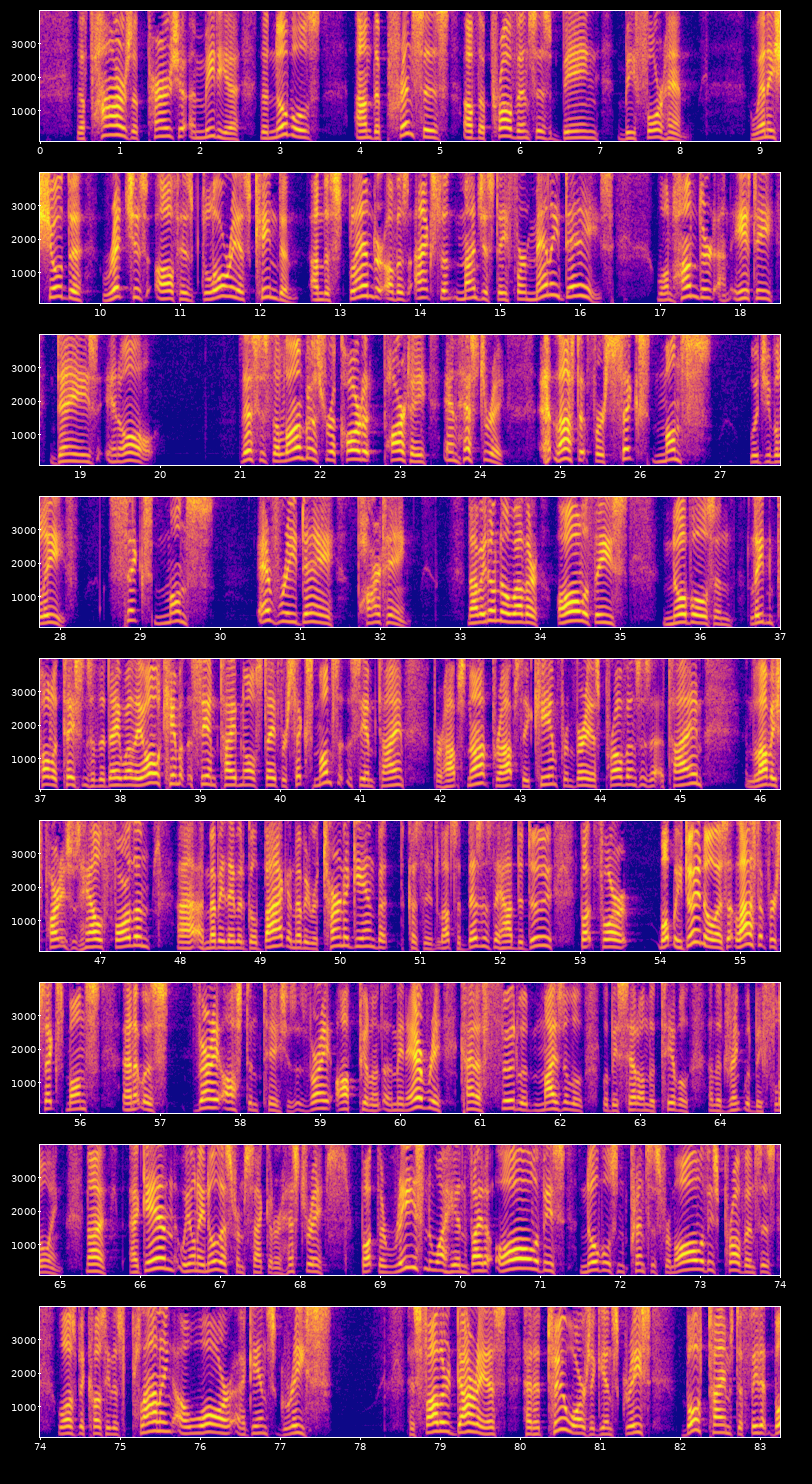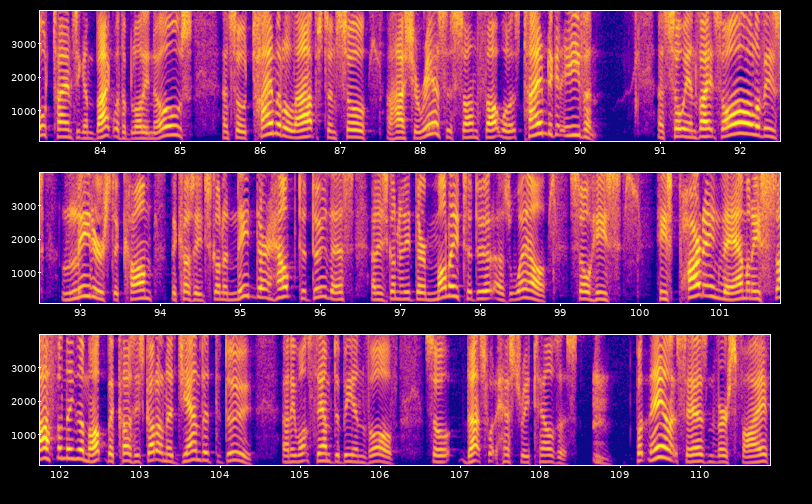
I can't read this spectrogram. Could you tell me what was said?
the powers of Persia and Media, the nobles and the princes of the provinces being before him. When he showed the riches of his glorious kingdom and the splendor of his excellent majesty for many days, 180 days in all. This is the longest recorded party in history. It lasted for six months, would you believe? Six months every day partying. Now, we don't know whether all of these nobles and leading politicians of the day, well, they all came at the same time and all stayed for six months at the same time. Perhaps not. Perhaps they came from various provinces at a time and lavish parties was held for them. Uh, and maybe they would go back and maybe return again, but because they had lots of business they had to do. But for what we do know is it lasted for six months and it was very ostentatious. It was very opulent. I mean, every kind of food would, imaginable would be set on the table and the drink would be flowing. Now, again, we only know this from secular history, but the reason why he invited all of his nobles and princes from all of his provinces was because he was planning a war against Greece. His father Darius had had two wars against Greece, both times defeated, both times he came back with a bloody nose. And so time had elapsed, and so Ahasuerus' son thought, well, it's time to get even. And so he invites all of his leaders to come because he's going to need their help to do this, and he's going to need their money to do it as well. So he's, he's parting them and he's softening them up because he's got an agenda to do, and he wants them to be involved. So that's what history tells us. but then it says in verse 5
